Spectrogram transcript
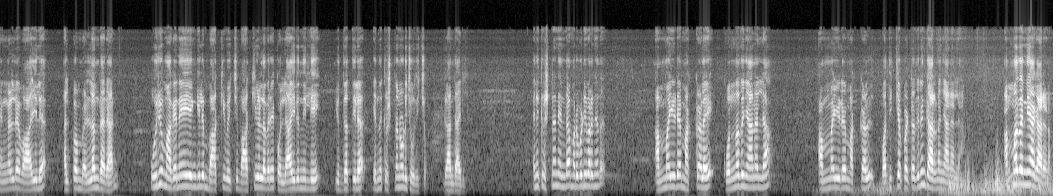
ഞങ്ങളുടെ വായിൽ അല്പം വെള്ളം തരാൻ ഒരു മകനെയെങ്കിലും ബാക്കി വെച്ച് ബാക്കിയുള്ളവരെ കൊല്ലായിരുന്നില്ലേ യുദ്ധത്തിൽ എന്ന് കൃഷ്ണനോട് ചോദിച്ചു ഗാന്ധാരി. അതിന് കൃഷ്ണൻ എന്താ മറുപടി പറഞ്ഞത്? അമ്മയുടെ മക്കളെ കൊന്നത് ഞാനല്ല അമ്മയുടെ മക്കൾ വധിക്കപ്പെട്ടതിനും കാരണം ഞാനല്ല. അമ്മ തന്നെയാ കാരണം.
